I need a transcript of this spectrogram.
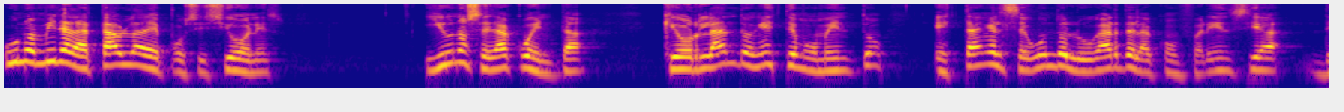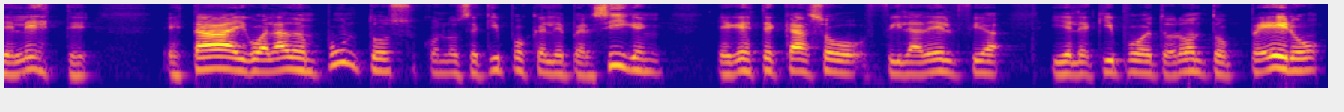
uno mira la tabla de posiciones y uno se da cuenta que Orlando en este momento está en el segundo lugar de la conferencia del Este. Está igualado en puntos con los equipos que le persiguen, en este caso Filadelfia y el equipo de Toronto, pero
